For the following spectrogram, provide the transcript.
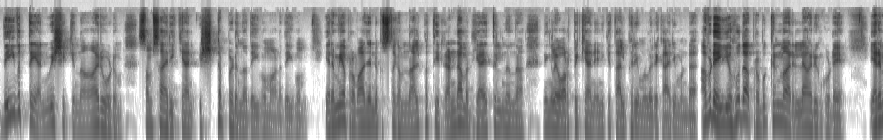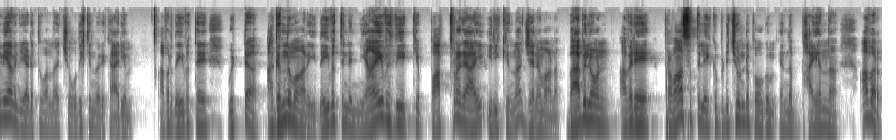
ദൈവത്തെ അന്വേഷിക്കുന്ന ആരോടും സംസാരിക്കാൻ ഇഷ്ടപ്പെടുന്ന ദൈവമാണ് ദൈവം. യരമിയ പ്രവാചന്റെ പുസ്തകം നാൽപ്പത്തി രണ്ടാം അധ്യായത്തിൽ നിന്ന് നിങ്ങളെ ഓർപ്പിക്കാൻ എനിക്ക് താല്പര്യമുള്ളൊരു കാര്യമുണ്ട്. അവിടെ യഹൂദ പ്രഭുക്കന്മാരെല്ലാവരും കൂടെ എരമ്യാവിന്റെ അടുത്ത് വന്ന് ചോദിക്കുന്ന ഒരു കാര്യം. അവർ ദൈവത്തെ വിട്ട് അകന്നു മാറി ദൈവത്തിന്റെ ന്യായവിധിക്ക് പാത്രരായി ഇരിക്കുന്ന ജനമാണ്. ബാബിലോൺ അവരെ പ്രവാസത്തിലേക്ക് പിടിച്ചുകൊണ്ട് പോകും എന്ന് ഭയന്ന് അവർ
